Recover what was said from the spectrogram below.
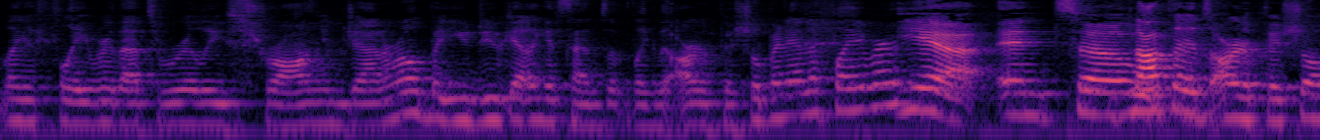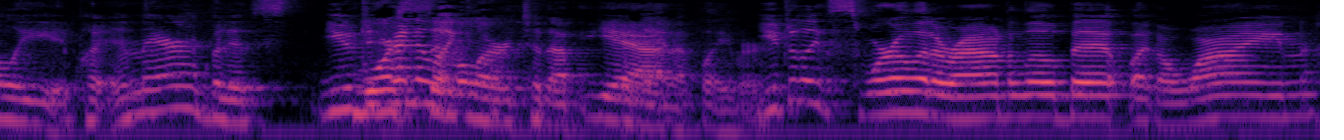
like a flavor that's really strong in general, but you do get like a sense of like the artificial banana flavor. Yeah, and so Not that it's artificially put in there, but it's You more kinda, like- similar to the yeah, banana flavor. You have to like swirl it around a little bit like a wine,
